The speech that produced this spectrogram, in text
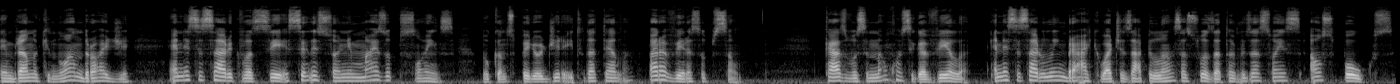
Lembrando que no Android é necessário que você selecione mais opções no canto superior direito da tela para ver essa opção. Caso você não consiga vê-la, é necessário lembrar que o WhatsApp lança suas atualizações aos poucos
